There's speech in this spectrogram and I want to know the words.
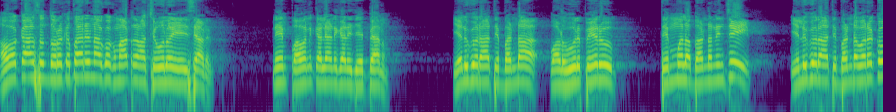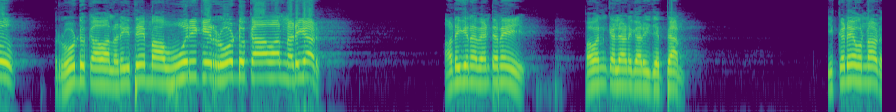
అవకాశం దొరకతానే నాకు ఒక మాట నా చెవులో వేశాడు నేను పవన్ కళ్యాణ్ గారికి చెప్పాను ఎలుగురాతి బండ వాళ్ళ ఊరి పేరు తెమ్ముల బండ నుంచి ఎలుగురాతి బండ వరకు రోడ్డు కావాలని అడిగితే మా ఊరికి రోడ్డు కావాలని అడిగాడు. అడిగిన వెంటనే పవన్ కళ్యాణ్ గారికి చెప్పాను ఇక్కడే ఉన్నాడు.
